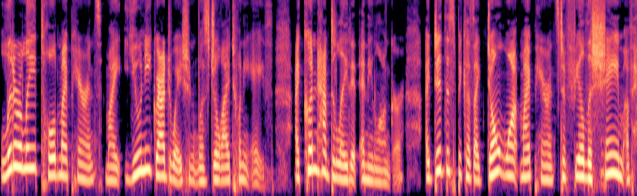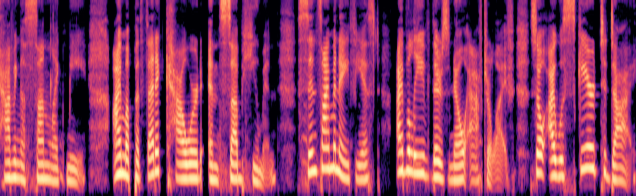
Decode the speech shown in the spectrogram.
literally told my parents my uni graduation was July 28th. I couldn't have delayed it any longer. I did this because I don't want my parents to feel the shame of having a son like me. I'm a pathetic coward and subhuman. Since I'm an atheist, I believe there's no afterlife. So I was scared to die,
